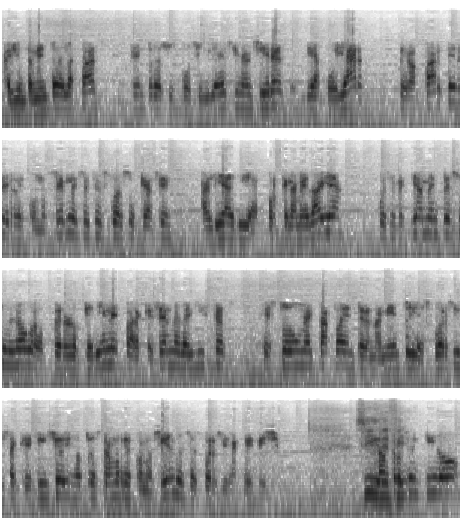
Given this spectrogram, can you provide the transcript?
Ayuntamiento de La Paz dentro de sus posibilidades financieras de apoyar, pero aparte de reconocerles ese esfuerzo que hacen al día a día, porque la medalla, pues efectivamente es un logro, pero lo que viene para que sean medallistas es toda una etapa de entrenamiento y esfuerzo y sacrificio y nosotros estamos reconociendo ese esfuerzo y sacrificio. Sí, en otro sentido,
